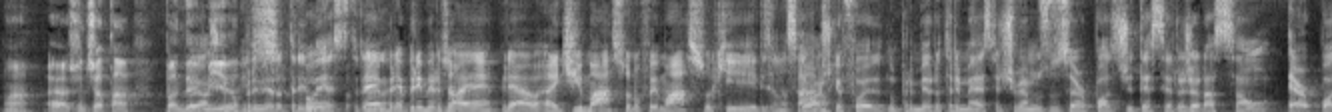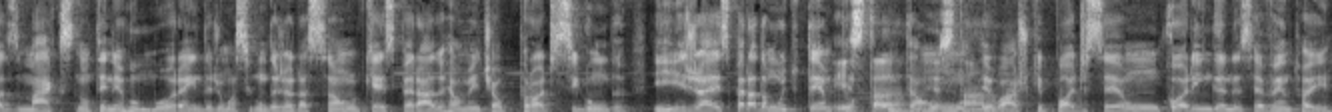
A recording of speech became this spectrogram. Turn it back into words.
Ah, é, a gente já tá. Eu Pandemia. acho que no primeiro Foi- trimestre, é, né? pri- primeiro já é, antes de março, não foi março que eles lançaram? Eu acho que foi no primeiro trimestre tivemos os AirPods de terceira geração, AirPods Max não tem nem rumor ainda de uma segunda geração, o que é esperado realmente é o Pro de segunda. E já é esperado há muito tempo. Esse tá- então esse tá- eu acho que pode ser um coringa nesse evento aí.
